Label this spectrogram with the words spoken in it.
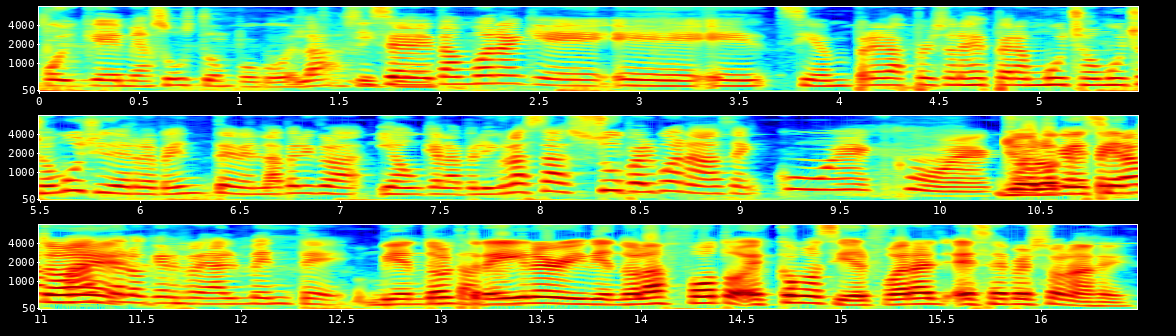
porque me asusta un poco, ¿verdad? Así y se ve tan buena que eh, eh, siempre las personas esperan mucho, mucho, mucho y de repente ven la película y aunque la película sea súper buena, hacen cuec, cuec, Yo lo que esperan siento más es- de lo que realmente Viendo el trailer y viendo las fotos, es como si él fuera ese personaje.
